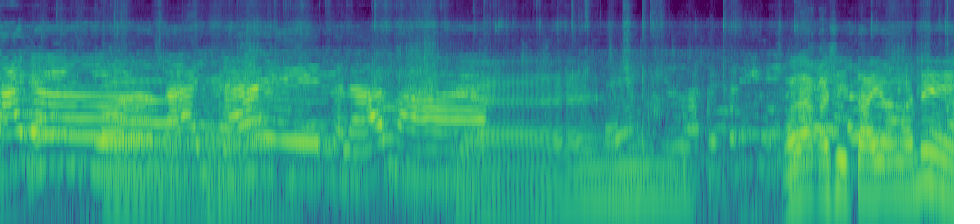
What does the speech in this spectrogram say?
Tayo! Ah, Kain, kain. Salamat. Yan. Wala kasi tayong ano eh.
